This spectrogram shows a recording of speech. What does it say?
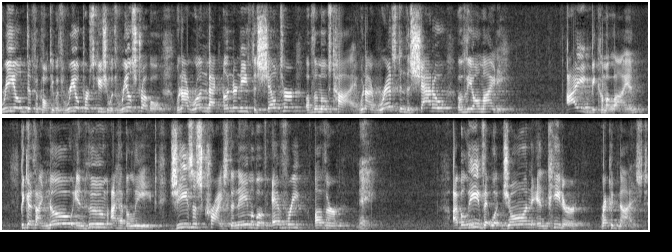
real difficulty, with real persecution, with real struggle, when I run back underneath the shelter of the Most High, when I rest in the shadow of the Almighty, I become a lion because I know in whom I have believed Jesus Christ, the name above every other name. I believe that what John and Peter recognized.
